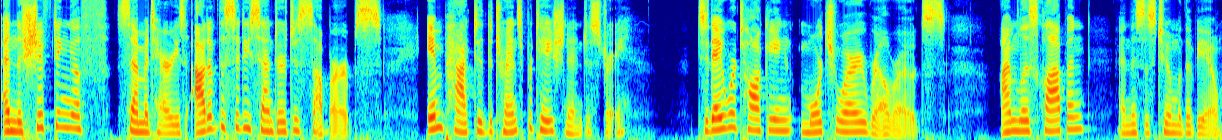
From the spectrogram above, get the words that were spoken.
and the shifting of cemeteries out of the city center to suburbs impacted the transportation industry. Today, we're talking mortuary railroads. I'm Liz Clappin, and this is Tomb with a View.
